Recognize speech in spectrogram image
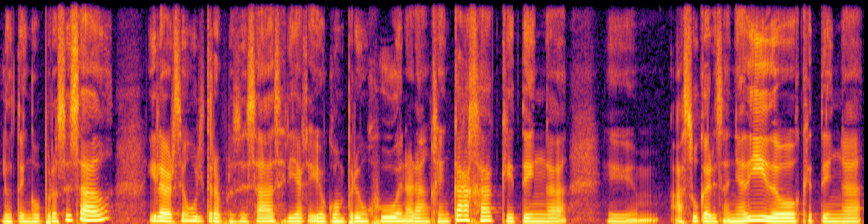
lo tengo procesado, y la versión ultraprocesada sería que yo compre un jugo de naranja en caja que tenga eh, azúcares añadidos, que tenga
